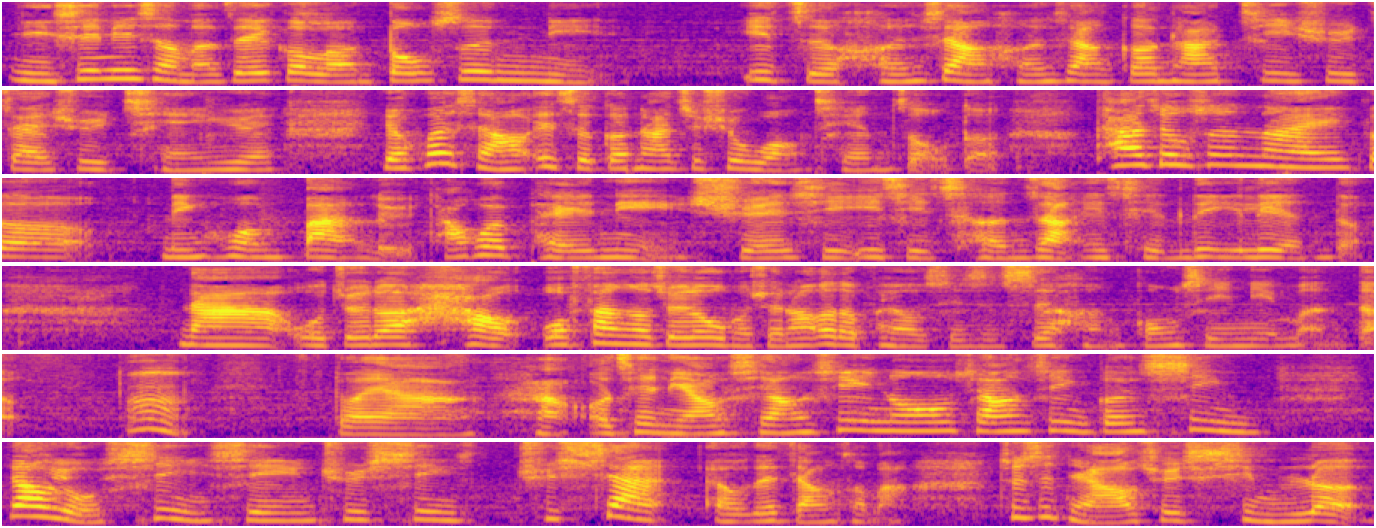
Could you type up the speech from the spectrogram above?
你心里想的这个人都是你。一直很想很想跟他继续再续前缘，也会想要一直跟他继续往前走的。他就是那一个灵魂伴侣，他会陪你学习，一起成长，一起历练的。那我觉得好，我反而觉得我们选到二的朋友其实是很恭喜你们的。嗯，对呀，好，而且你要相信哦，相信跟信要有信心去信去信。哎，我在讲什么？就是你要去信任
